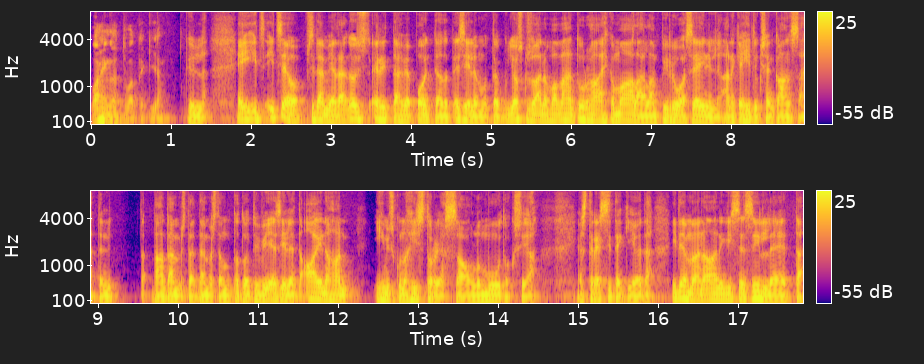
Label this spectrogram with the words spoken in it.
vahingoittava tekijä. Kyllä. Ei itse, itse ole sitä mieltä, että olisi erittäin hyviä pointteja otat esille, mutta joskus aina vaan vähän turhaa ehkä maalaillaan pirua seinille aina kehityksen kanssa, että nyt tämä on tämmöistä ja tämmöistä, mutta toit hyvin esille, että ainahan ihmiskunnan historiassa on ollut muutoksia ja stressitekijöitä. Itse mä ainakin sen silleen, että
